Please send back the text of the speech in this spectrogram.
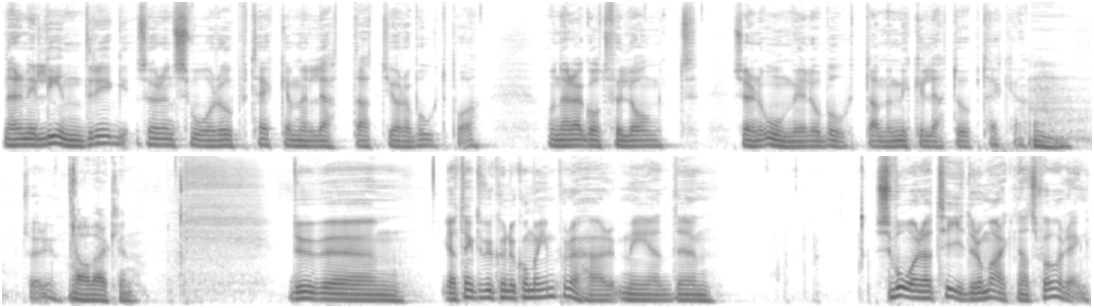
När den är lindrig så är den svår att upptäcka men lätt att göra bot på. Och när det har gått för långt så är den omöjlig att bota men mycket lätt att upptäcka. Mm. Så är det ju. Ja, verkligen. Du, eh, jag tänkte vi kunde komma in på det här med eh, svåra tider och marknadsföring.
